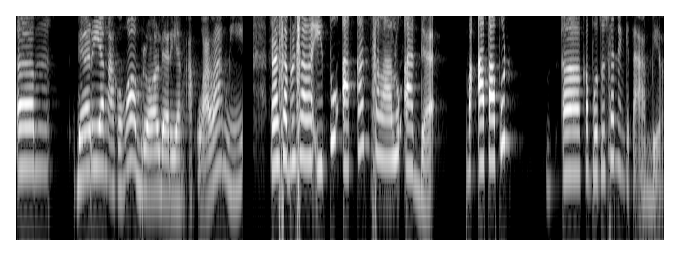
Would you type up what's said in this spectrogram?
um, dari yang aku ngobrol, dari yang aku alami, rasa bersalah itu akan selalu ada apa pun uh, keputusan yang kita ambil.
